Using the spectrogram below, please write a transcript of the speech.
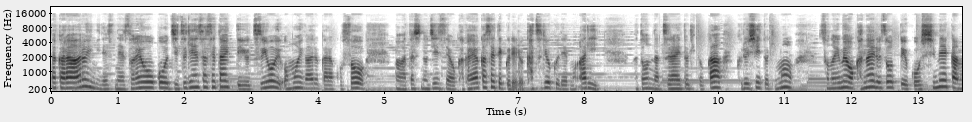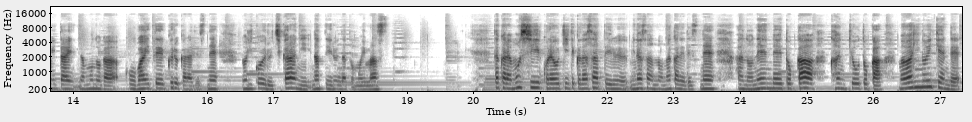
だからある意味ですねそれをこう実現させたいっていう強い思いがあるからこそ、まあ、私の人生を輝かせてくれる活力でもありどんな辛い時とか苦しい時もその夢を叶えるぞっていうこう使命感みたいなものがこう湧いてくるからですね乗り越える力になっているんだと思います。だからもしこれを聞いてくださっている皆さんの中でですねあの年齢とか環境とか周りの意見で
